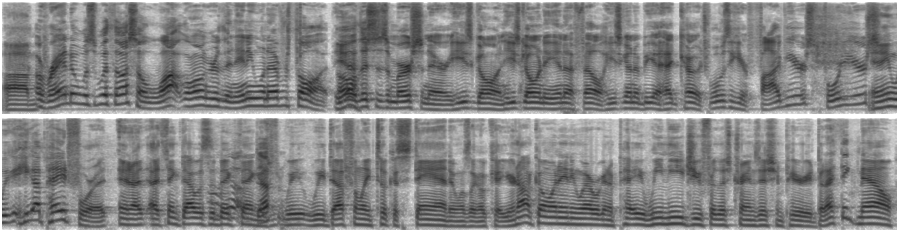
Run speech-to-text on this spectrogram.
Um, Aranda was with us a lot longer than anyone ever thought. Yeah. Oh, this is a mercenary. He's gone. He's going to the NFL. He's going to be a head coach. What was he here? Five years? Four years? And he, we, he got paid for it, and I, I think that was the big Oh, yeah, thing. definitely. We we definitely took a stand and was like, okay, you're not going anywhere. We're going to pay. We need you for this transition period. But I think now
